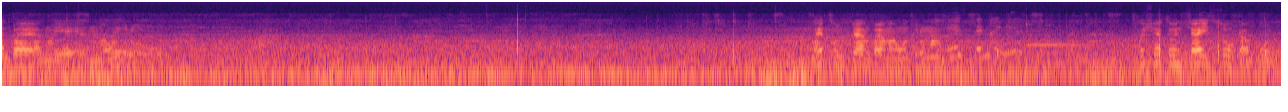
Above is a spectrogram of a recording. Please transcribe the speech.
spate. geanta aia nu e înăuntru. Mai pun geanta înăuntru, mă? Este mai este. Păi și atunci ai suc acolo.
